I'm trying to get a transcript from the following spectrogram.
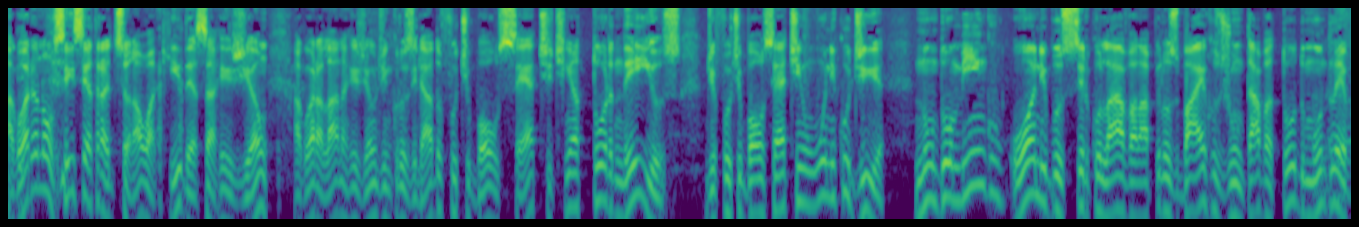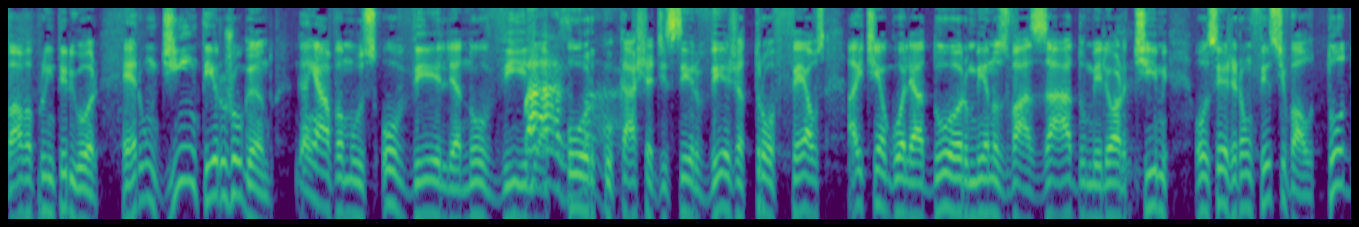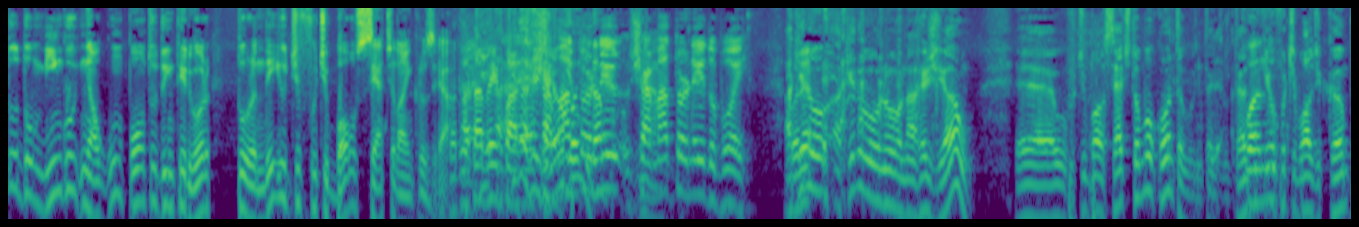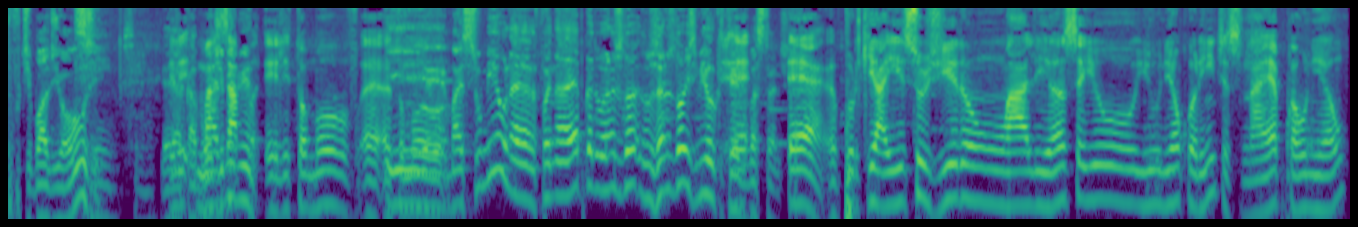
Agora eu não sei se é tradicional aqui dessa região, agora lá na região de Encruzilhada, o futebol 7 tinha torneios de futebol 7 em um único dia. Num domingo, o ônibus circulava lá pelos bairros, juntava todo mundo e levava para o interior. Era um dia inteiro jogando. Ganhávamos ovelha, novilha, Mas, porco, mano. caixa de cerveja, troféus. Aí tinha goleador, menos vazado, melhor time. Ou seja, era um festival. Todo domingo, em algum ponto do interior, torneio de futebol 7 lá em Cruzilhada. Quando eu tava em foi- torneio, chamado torneio do boi. Aqui, no, aqui no, no- na região, é, o futebol 7 tomou conta. Tanto Quando- que o futebol de campo, o futebol de 11, Sim, sim. é, Ele, acabou mas a- diminuindo. ele tomou. é, E- tomou Mas sumiu, né? Foi na época dos anos, nos anos 2000 que teve é, bastante. É, porque aí surgiram a Aliança e o, e o União Corinthians, na época a União,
